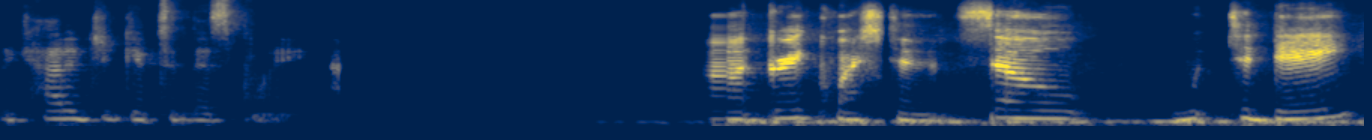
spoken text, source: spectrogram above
Like, how did you get to this point? Uh, great question. So w- today,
